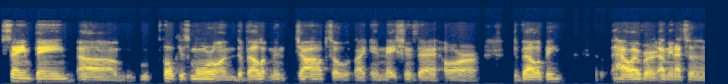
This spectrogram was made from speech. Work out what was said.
Same thing, um, focus more on development jobs. So, like in nations that are developing. However, I mean that's a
